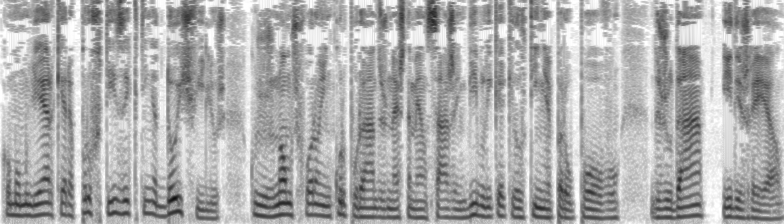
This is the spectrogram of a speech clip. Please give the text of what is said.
com uma mulher que era profetisa e que tinha dois filhos, cujos nomes foram incorporados nesta mensagem bíblica que ele tinha para o povo de Judá e de Israel.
